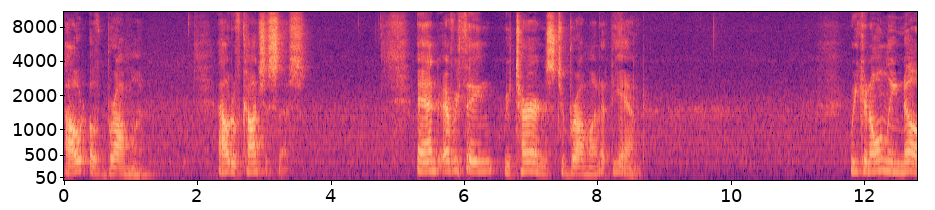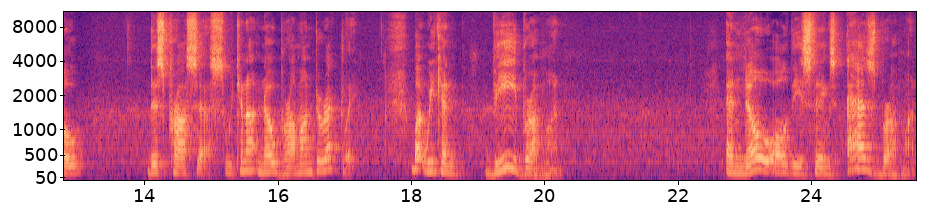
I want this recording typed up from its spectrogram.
out of Brahman, out of consciousness. And everything returns to Brahman at the end. We can only know this process. We cannot know Brahman directly, but we can be Brahman and know all these things as Brahman.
